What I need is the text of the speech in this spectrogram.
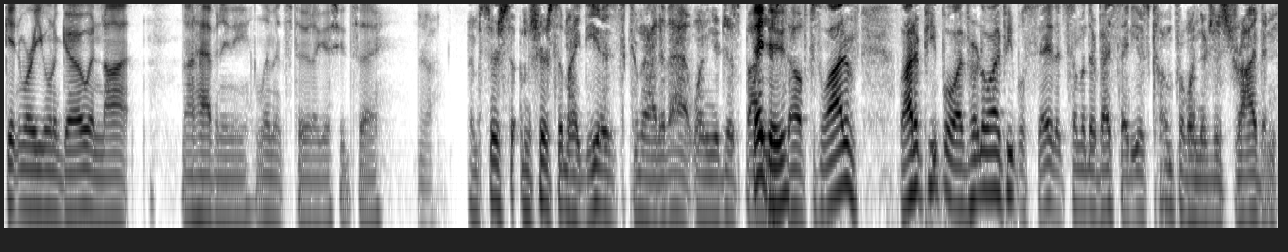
getting where you want to go and not not having any limits to it, I guess you'd say. I'm sure. I'm sure some ideas come out of that when you're just by They yourself. Because a lot of a lot of people, I've heard a lot of people say that some of their best ideas come from when they're just driving,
